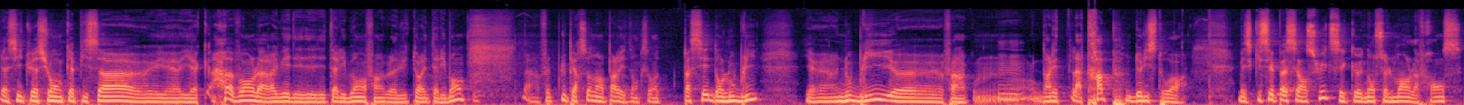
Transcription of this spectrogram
la situation en Capissa euh, il y a- avant l'arrivée des, des talibans, enfin la victoire des talibans, bah, en fait, plus personne n'en parlait. Donc, ça a passé dans l'oubli. Il y avait un oubli, enfin, Mhm. dans les- la trappe de l'histoire. Mais ce qui s'est passé ensuite, c'est que non seulement la France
